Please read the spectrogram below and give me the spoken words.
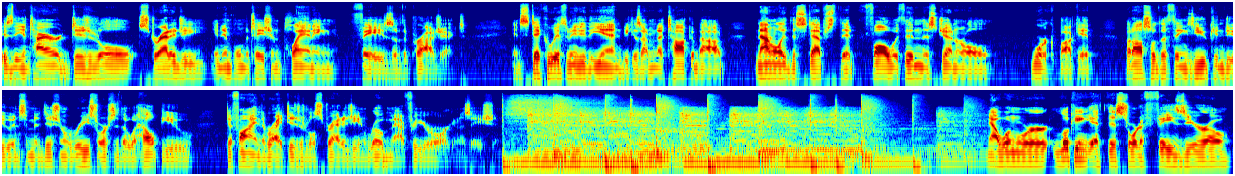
is the entire digital strategy and implementation planning phase of the project. And stick with me to the end because I'm going to talk about not only the steps that fall within this general work bucket, but also the things you can do and some additional resources that will help you define the right digital strategy and roadmap for your organization. Now, when we're looking at this sort of phase zero,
